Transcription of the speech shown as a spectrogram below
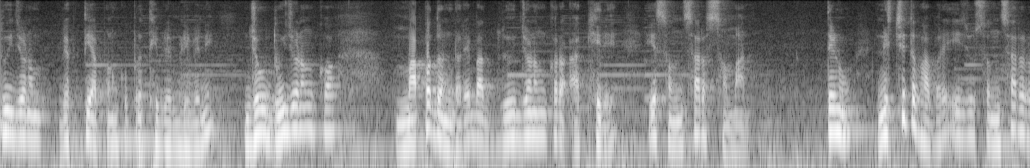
ଦୁଇ ଜଣ ବ୍ୟକ୍ତି ଆପଣଙ୍କୁ ପୃଥିବୀରେ ମିଳିବେନି ଯେଉଁ ଦୁଇ ଜଣଙ୍କ ମାପଦଣ୍ଡରେ ବା ଦୁଇ ଜଣଙ୍କର ଆଖିରେ ଏ ସଂସାର ସମାନ ତେଣୁ ନିଶ୍ଚିତ ଭାବରେ ଏଇ ଯେଉଁ ସଂସାରର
